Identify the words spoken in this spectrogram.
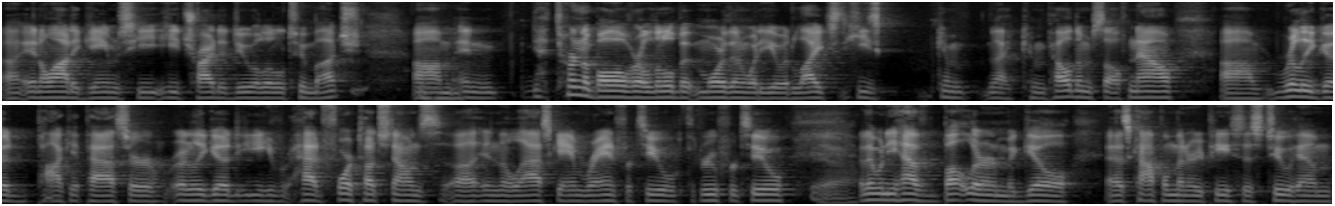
uh, in a lot of games he he tried to do a little too much um, and turn the ball over a little bit more than what he would like. He's com- like compelled himself now. Um, really good pocket passer, really good. He had four touchdowns uh, in the last game, ran for two, threw for two. Yeah. And then when you have Butler and McGill as complementary pieces to him,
